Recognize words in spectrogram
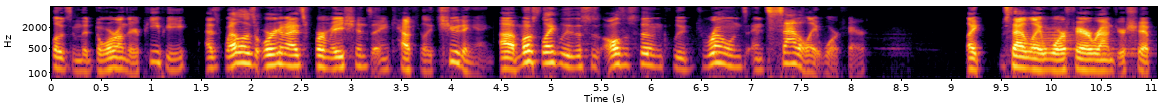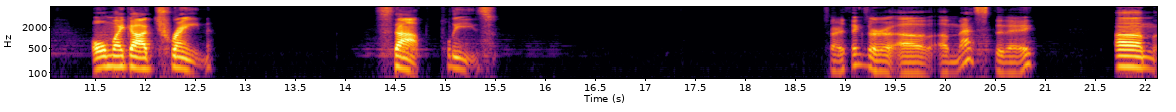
closing the door on their PP, as well as organize formations and calculate shooting. Uh, most likely, this will also include drones and satellite warfare. Like satellite warfare around your ship. Oh my god, train. Stop, please. Sorry, things are uh, a mess today. Um,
